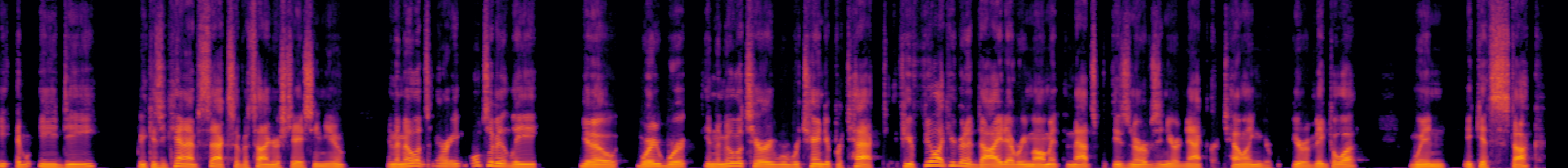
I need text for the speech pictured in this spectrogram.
uh, ED because you can't have sex if a tiger's chasing you in the mm. military, ultimately, you know, we're, we're in the military where we're trained to protect. If you feel like you're going to die at every moment, and that's what these nerves in your neck are telling your, your amygdala when it gets stuck.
